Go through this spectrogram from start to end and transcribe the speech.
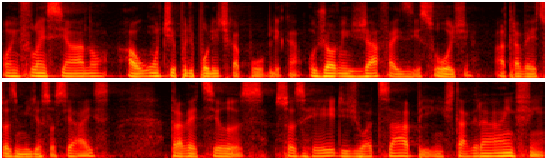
ou influenciando algum tipo de política pública. O jovem já faz isso hoje, através de suas mídias sociais, através de seus, suas redes de WhatsApp, Instagram, enfim.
